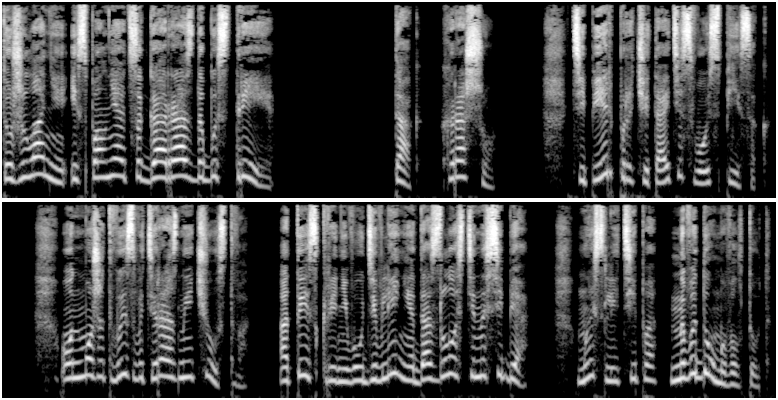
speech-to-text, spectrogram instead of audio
то желания исполняются гораздо быстрее. Так, Хорошо. Теперь прочитайте свой список. Он может вызвать разные чувства. От искреннего удивления до злости на себя. Мысли типа «навыдумывал тут».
